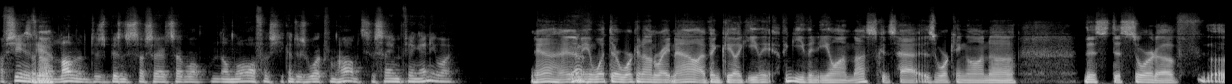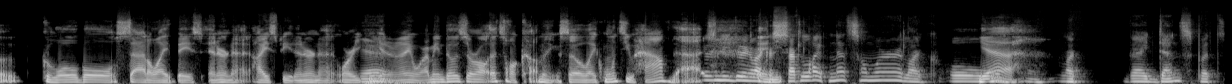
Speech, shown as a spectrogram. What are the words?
I've seen it here no. in London. There's businesses that say, well, no more office. You can just work from home. It's the same thing anyway. Yeah, and yeah. I mean, what they're working on right now, I think like even I think even Elon Musk is ha- is working on uh this this sort of uh, global satellite based internet, high speed internet, where you yeah. can get it anywhere. I mean, those are all that's all coming. So like once you have that, isn't he doing like a satellite net somewhere? Like all yeah, uh, like very dense but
